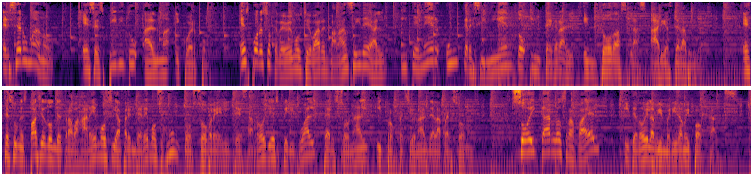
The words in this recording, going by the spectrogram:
El ser humano es espíritu, alma y cuerpo. Es por eso que debemos llevar el balance ideal y tener un crecimiento integral en todas las áreas de la vida. Este es un espacio donde trabajaremos y aprenderemos juntos sobre el desarrollo espiritual, personal y profesional de la persona. Soy Carlos Rafael y te doy la bienvenida a mi podcast.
